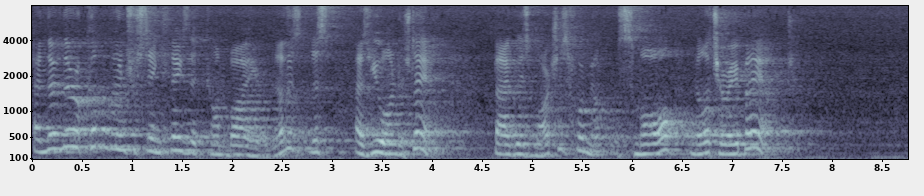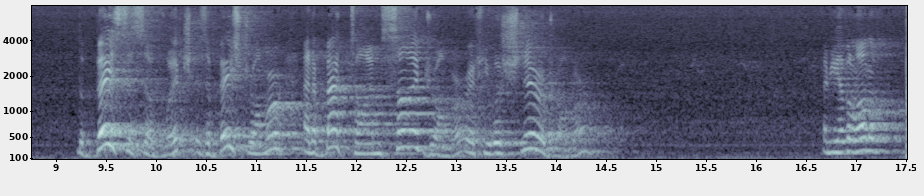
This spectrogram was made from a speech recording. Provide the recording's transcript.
And there, there, are a couple of interesting things that come by here. Now, this, this as you understand, Bagley's March is for a small military band. The basis of which is a bass drummer and a back-time side drummer, if you wish, snare drummer. And you have a lot of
